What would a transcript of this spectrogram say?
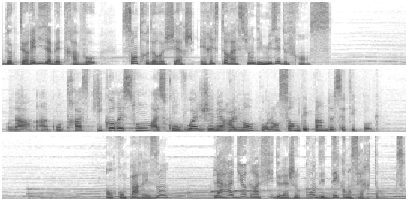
Docteur Elisabeth Raveau, Centre de recherche et restauration des musées de France. On a un contraste qui correspond à ce qu'on voit généralement pour l'ensemble des peintres de cette époque. En comparaison, la radiographie de la Joconde est déconcertante.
